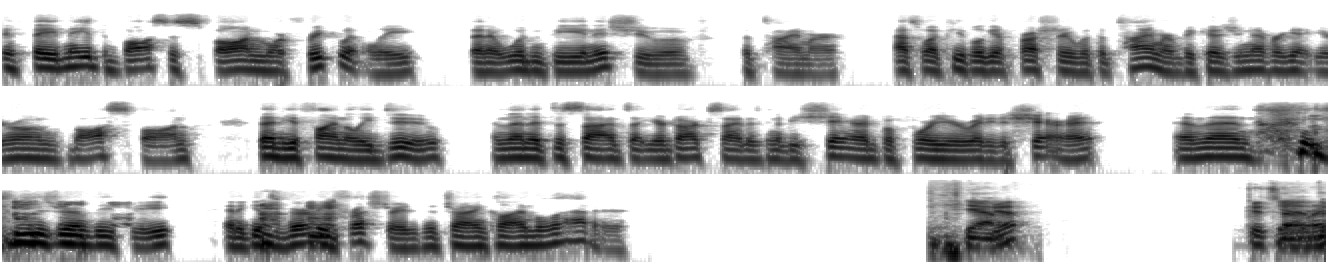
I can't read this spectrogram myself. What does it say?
if they made the bosses spawn more frequently, then it wouldn't be an issue of the timer. That's why people get frustrated with the timer because you never get your own boss spawn. Then you finally do, and then it decides that your Darkseid is going to be shared before you're ready to share it, and then you lose your MVP, and it gets very frustrating to try and climb the ladder. Yeah. Yeah. Good Yeah, summary.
